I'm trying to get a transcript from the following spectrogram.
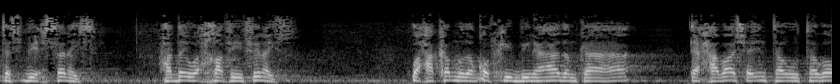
Tasbiixsanaysa hadday wax khafiifinayso waxaa ka mudan qofkii bini aadamka ahaa ee xabaasha inta uu tago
